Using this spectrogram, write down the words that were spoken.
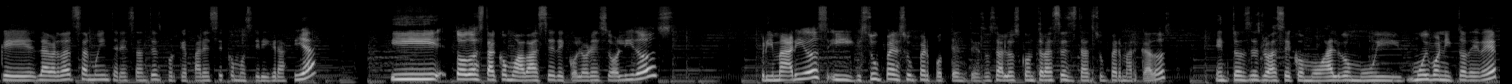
que la verdad están muy interesantes porque parece como serigrafía y todo está como a base de colores sólidos primarios y súper, súper potentes. O sea, los contrastes están súper marcados. Entonces lo hace como algo muy, muy bonito de ver.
